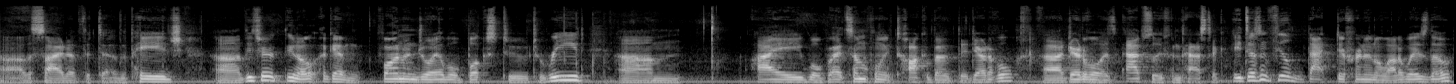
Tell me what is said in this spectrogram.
uh, the side of the, of the page. Uh, these are, you know, again, fun, enjoyable books to to read. Um, I will at some point talk about the Daredevil. Uh, Daredevil is absolutely fantastic. It doesn't feel that different in a lot of ways, though,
